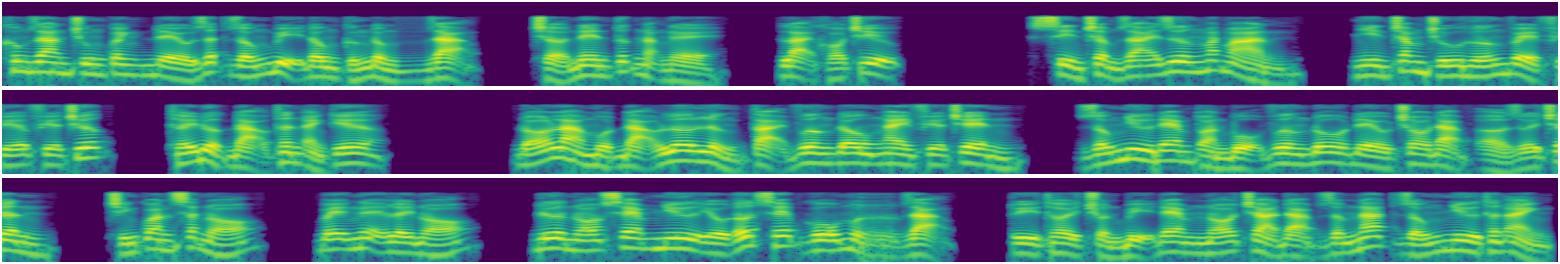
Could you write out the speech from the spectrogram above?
không gian chung quanh đều rất giống bị đông cứng đồng dạng, trở nên tức nặng nề, lại khó chịu. Xin chậm rãi dương mắt màn, nhìn chăm chú hướng về phía phía trước, thấy được đạo thân ảnh kia. Đó là một đạo lơ lửng tại vương đô ngay phía trên, giống như đem toàn bộ vương đô đều cho đạp ở dưới chân, chính quan sát nó, bệ nghệ lấy nó, đưa nó xem như yếu ớt xếp gỗ một dạng, tùy thời chuẩn bị đem nó trà đạp dấm nát giống như thân ảnh.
